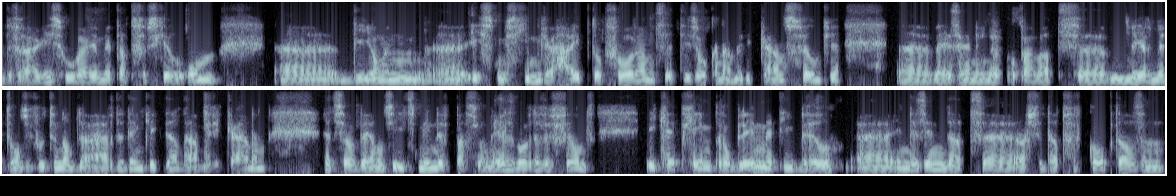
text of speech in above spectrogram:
de vraag is, hoe ga je met dat verschil om? Die jongen is misschien gehyped op voorhand. Het is ook een Amerikaans filmpje. wij zijn in Europa wat meer met onze voeten op de aarde, denk ik, dan de Amerikanen. Het zou bij ons iets minder passioneel worden verfilmd. Ik heb geen probleem met die bril, uh, in de zin dat uh, als je dat verkoopt als een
